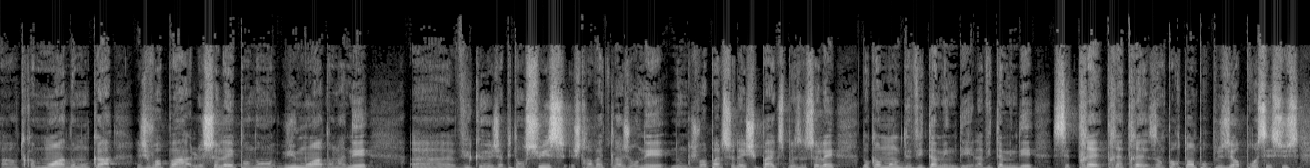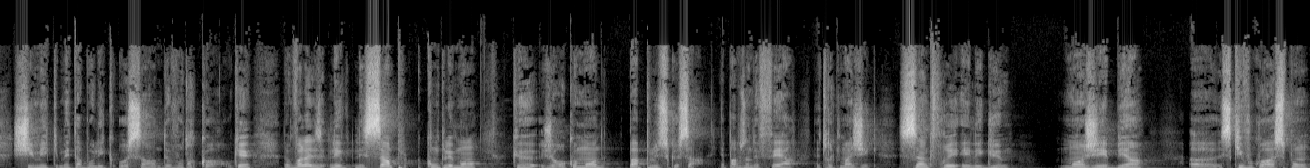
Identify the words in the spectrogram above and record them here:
euh, en tout cas moi dans mon cas, je vois pas le soleil pendant 8 mois dans l'année, euh, vu que j'habite en Suisse, je travaille toute la journée, donc je vois pas le soleil, je suis pas exposé au soleil, donc on manque de vitamine D. La vitamine D, c'est très très très important pour plusieurs processus chimiques, métaboliques au sein de votre corps, ok? Donc voilà les simples compléments que je recommande pas plus que ça. Il n'y a pas besoin de faire des trucs magiques. 5 fruits et légumes. Mangez bien euh, ce qui vous correspond.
